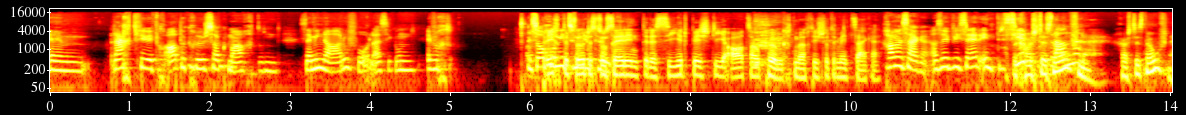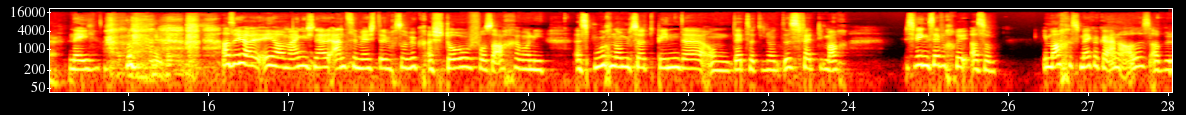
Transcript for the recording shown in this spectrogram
ähm, recht viel einfach Abendkurse gemacht und Seminare und Vorlesungen und einfach so komme Spricht dafür, dass du Punkten. sehr interessiert bist, die Anzahl Punkte, möchtest du damit sagen? Kann man sagen. Also ich bin sehr interessiert Kannst du das noch aufnehmen? Kannst du das noch aufnehmen? Nein. also ich habe, ich habe manchmal schnell Endsemester einfach so wirklich einen Stau von Sachen, wo ich ein Buch noch mit sollte binden und dort sollte ich noch das fertig machen. Deswegen ist es einfach, also ich mache es mega gerne alles, aber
